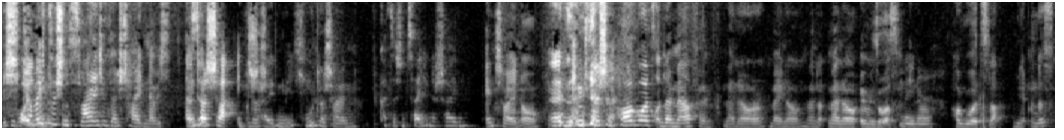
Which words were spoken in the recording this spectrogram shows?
Ich kann mich zwischen zwei nicht unterscheiden, aber ich... Also, Untersche entscheiden, Mädchen. unterscheiden. Du kannst zwischen zwei nicht unterscheiden. Entscheiden, oh. Zwischen Hogwarts und der Malfoy Manor, Manor, Manor, Manor, irgendwie sowas. Manor. Hogwarts, La- wie nennt man das?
